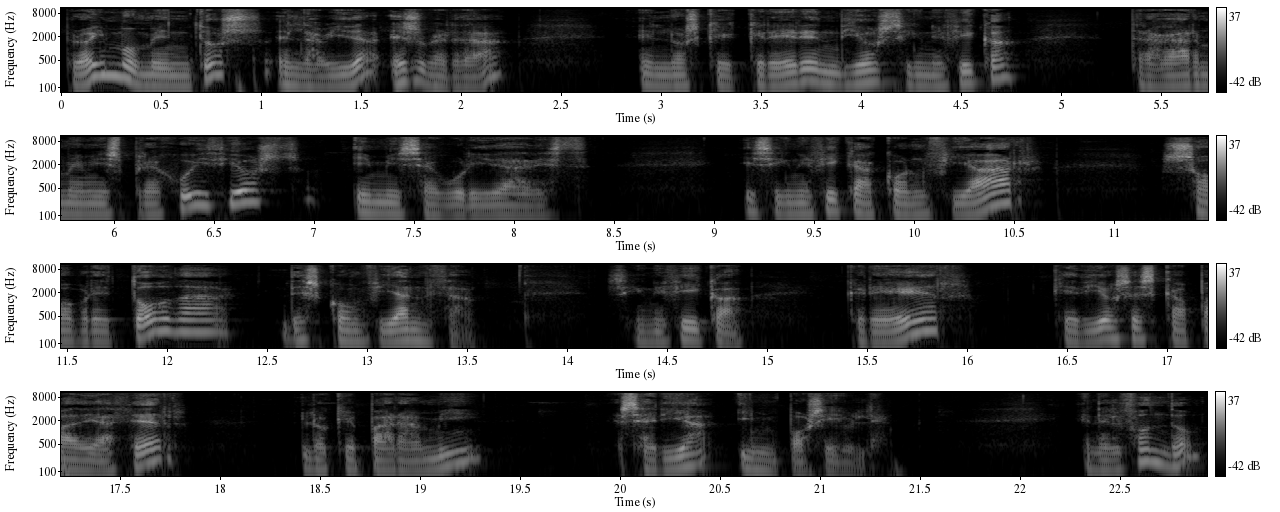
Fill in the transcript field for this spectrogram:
pero hay momentos en la vida, es verdad, en los que creer en Dios significa tragarme mis prejuicios y mis seguridades. Y significa confiar sobre toda desconfianza. Significa creer que Dios es capaz de hacer lo que para mí sería imposible. En el fondo,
